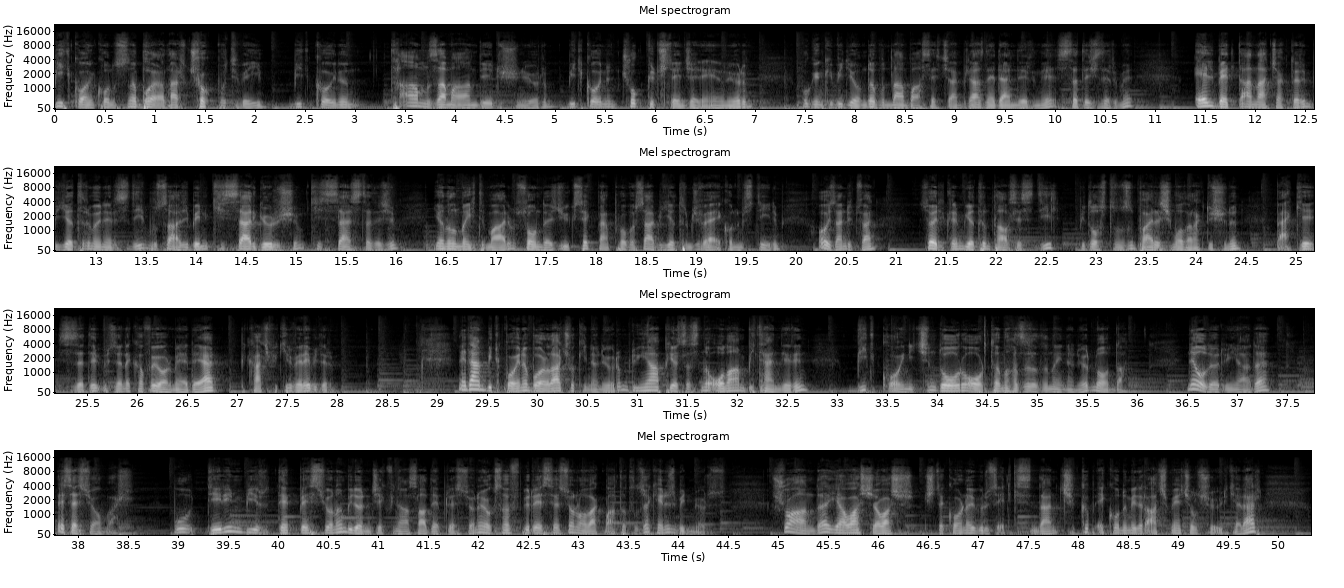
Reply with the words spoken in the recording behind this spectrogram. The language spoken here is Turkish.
Bitcoin konusunda bu aralar çok motiveyim. Bitcoin'in tam zaman diye düşünüyorum. Bitcoin'in çok güçleneceğine inanıyorum. Bugünkü videomda bundan bahsedeceğim. Biraz nedenlerini, stratejilerimi. Elbette anlatacaklarım bir yatırım önerisi değil. Bu sadece benim kişisel görüşüm, kişisel stratejim. Yanılma ihtimalim son derece yüksek. Ben profesyonel bir yatırımcı veya ekonomist değilim. O yüzden lütfen söylediklerim yatırım tavsiyesi değil, bir dostunuzun paylaşımı olarak düşünün. Belki size de üzerine kafa yormaya değer birkaç fikir verebilirim. Neden Bitcoin'e bu aralar çok inanıyorum? Dünya piyasasında olan bitenlerin Bitcoin için doğru ortamı hazırladığına inanıyorum ondan. Ne oluyor dünyada? Resesyon var. Bu derin bir depresyona mı dönecek finansal depresyona yoksa hafif bir resesyon olarak mı atlatılacak henüz bilmiyoruz. Şu anda yavaş yavaş işte koronavirüs etkisinden çıkıp ekonomileri açmaya çalışıyor ülkeler.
